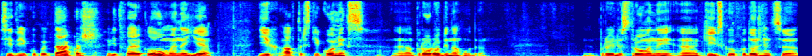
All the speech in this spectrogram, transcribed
всі дві купив. Також від Fireclaw у мене є їх авторський комікс е, про Робіна Гуда. Проілюстрований е, київською художницею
